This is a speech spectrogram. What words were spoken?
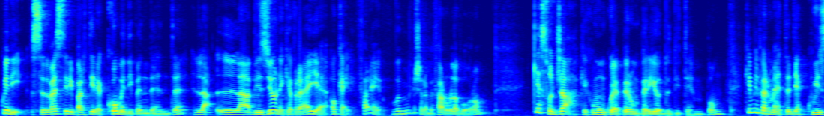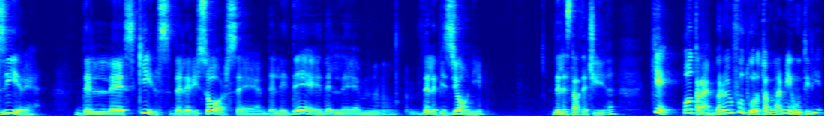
quindi se dovessi ripartire come dipendente, la, la, visione che avrei è, ok, fare, mi piacerebbe fare un lavoro che so già che comunque è per un periodo di tempo, che mi permette di acquisire delle skills, delle risorse, delle idee, delle, delle visioni, delle strategie che potrebbero in futuro tornarmi utili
